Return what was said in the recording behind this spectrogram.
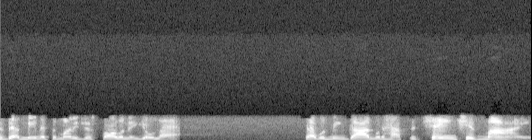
does that mean that the money just falling in your lap? That would mean God would have to change his mind.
